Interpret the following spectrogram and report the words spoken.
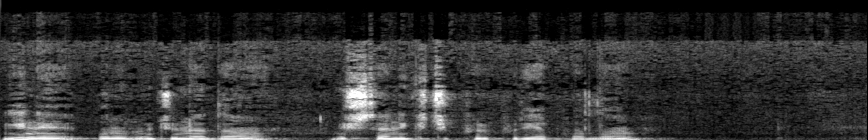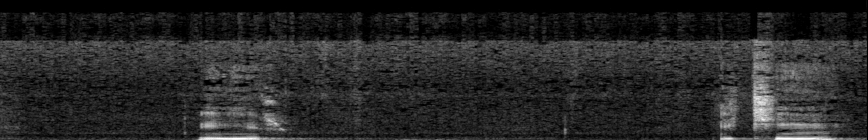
Yine onun ucuna da 3 tane küçük pırpır yapalım. 1 2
